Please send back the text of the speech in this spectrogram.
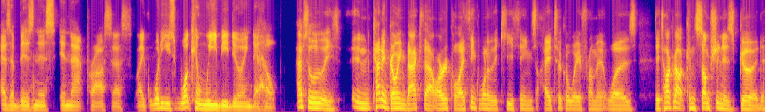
as a business in that process? Like what do you what can we be doing to help? Absolutely. And kind of going back to that article, I think one of the key things I took away from it was they talk about consumption is good,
